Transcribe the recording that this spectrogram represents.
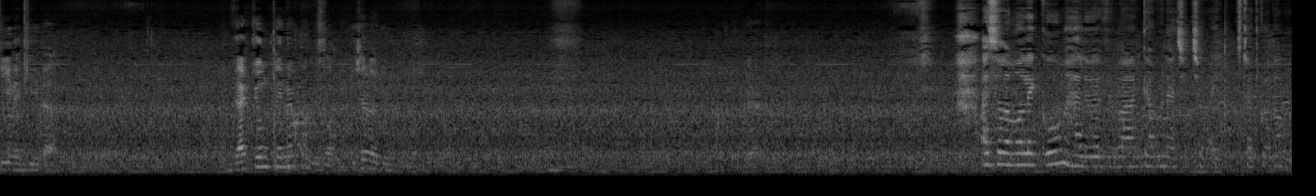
কি না কি এটা। ভ্যাকিউম ক্লিনার তো বুঝলাম কিসের ভ্যাকিউম আসসালামু আলাইকুম হ্যালো এভরিওয়ান কেমন আছেন সবাই? স্টার্ট করে দাও। না?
